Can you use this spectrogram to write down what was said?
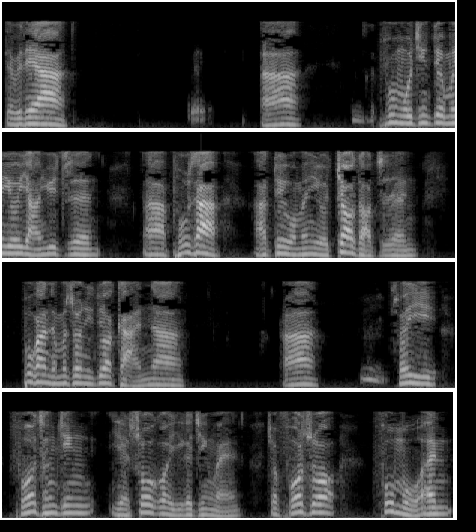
对不对啊？对。啊嗯，父母亲对我们有养育之恩啊，菩萨啊对我们有教导之恩，不管怎么说你都要感恩呐、啊。嗯所以佛曾经也说过一个经文，就佛说父母恩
